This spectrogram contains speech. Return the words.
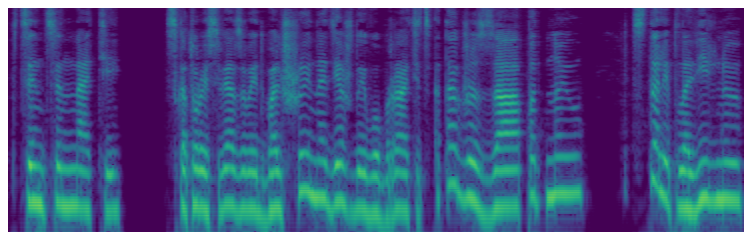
в Цинциннати, с которой связывает большие надежды его братец, а также западную сталеплавильную,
